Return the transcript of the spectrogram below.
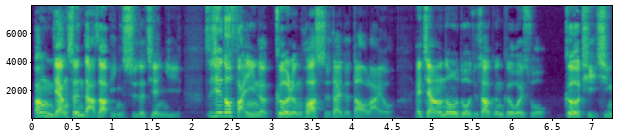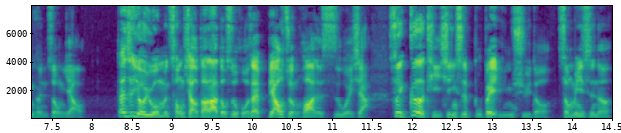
帮你量身打造饮食的建议。这些都反映了个人化时代的到来哦。诶，讲了那么多，就是要跟各位说，个体性很重要。但是由于我们从小到大都是活在标准化的思维下。所以个体性是不被允许的，什么意思呢？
